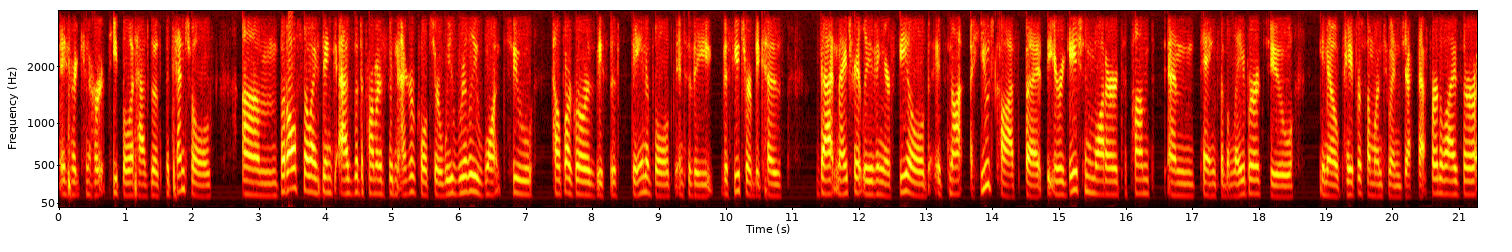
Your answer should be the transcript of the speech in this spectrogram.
It hurt, can hurt people. It has those potentials. Um, but also, I think as the Department of Food and Agriculture, we really want to help our growers be sustainable into the the future because that nitrate leaving your field, it's not a huge cost, but the irrigation water to pump and paying for the labor to, you know, pay for someone to inject that fertilizer,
